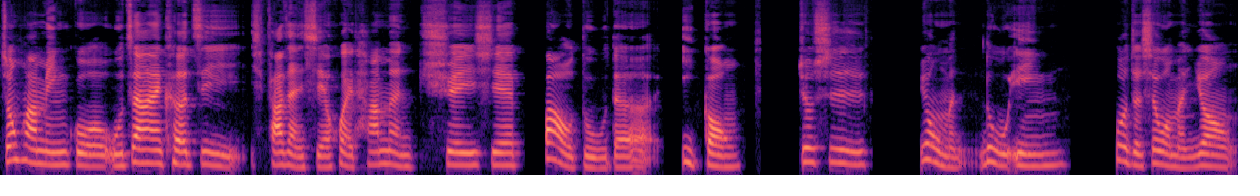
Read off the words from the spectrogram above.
中华民国无障碍科技发展协会，他们缺一些报读的义工，就是用我们录音，或者是我们用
